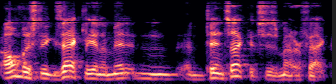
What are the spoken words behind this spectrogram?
almost exactly in a minute and, and 10 seconds, as a matter of fact.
